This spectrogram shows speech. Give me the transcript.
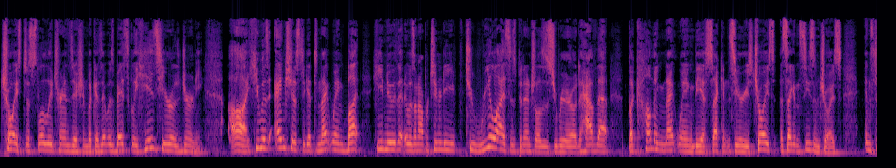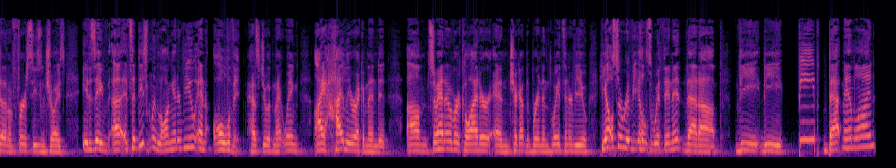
choice to slowly transition because it was basically his hero's journey. Uh, he was anxious to get to Nightwing, but he knew that it was an opportunity to realize his potential as a superhero, to have that becoming Nightwing be a second series choice, a second season choice instead of a first season choice. It is a uh, it's a decently long interview, and all of it has to do with Nightwing. I highly recommend it. Um, so head over to Collider and check out the Brenton Thwaites interview. He also reveals within it that uh, the the beep Batman line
